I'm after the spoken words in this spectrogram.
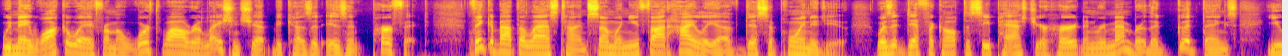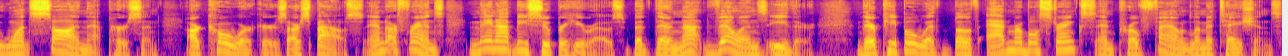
we may walk away from a worthwhile relationship because it isn't perfect. Think about the last time someone you thought highly of disappointed you. Was it difficult to see past your hurt and remember the good things you once saw in that person? Our coworkers, our spouse, and our friends may not be superheroes, but they're not villains either. They're people with both admirable strengths and profound limitations.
